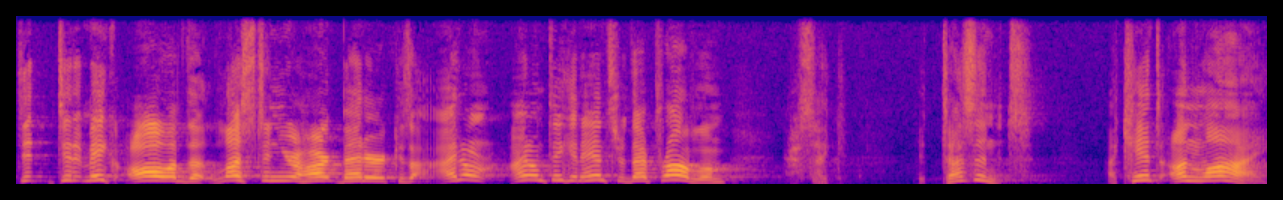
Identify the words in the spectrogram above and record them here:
did, did it make all of the lust in your heart better? Because I don't, I don't think it answered that problem. I was like, it doesn't. I can't unlie.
